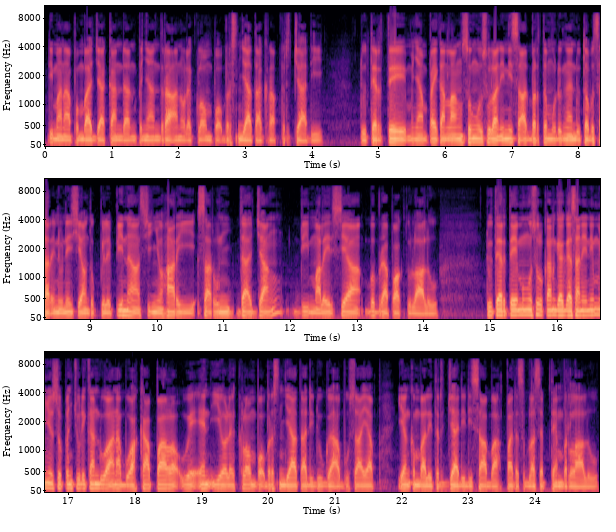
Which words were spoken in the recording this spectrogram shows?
di mana pembajakan dan penyanderaan oleh kelompok bersenjata kerap terjadi. Duterte menyampaikan langsung usulan ini saat bertemu dengan Duta Besar Indonesia untuk Filipina, Sinyohari Sarundajang, di Malaysia beberapa waktu lalu. Duterte mengusulkan gagasan ini menyusul penculikan dua anak buah kapal WNI oleh kelompok bersenjata diduga Abu Sayyaf yang kembali terjadi di Sabah pada 11 September lalu.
